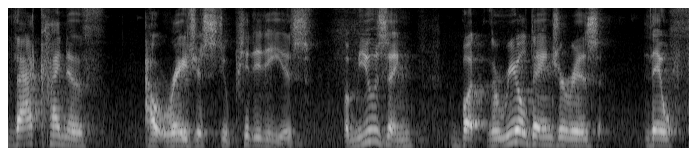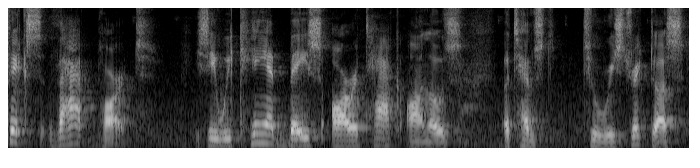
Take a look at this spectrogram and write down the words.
that kind of outrageous stupidity is amusing, but the real danger is they'll fix that part. You see, we can't base our attack on those attempts to restrict us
